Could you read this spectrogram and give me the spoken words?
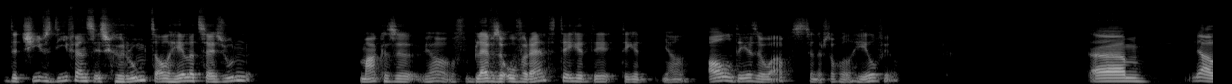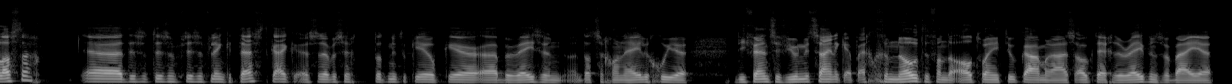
de Chiefs defense is geroemd al heel het seizoen maken ze, ja, of blijven ze overeind tegen, de, tegen ja, al deze wapens? Zijn er toch wel heel veel? Um, ja, lastig. Uh, het, is, het, is een, het flinke test. Kijk, ze hebben zich tot nu toe keer op keer bewezen dat ze gewoon een hele goede defensive unit zijn. Ik heb echt genoten van de All-22-camera's, ook tegen de Ravens, waarbij je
